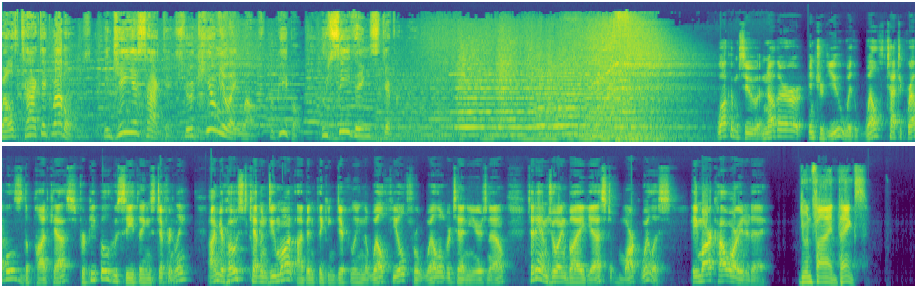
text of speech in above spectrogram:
Wealth Tactic Rebels ingenious tactics to accumulate wealth for people who see things differently. Welcome to another interview with Wealth Tactic Rebels, the podcast for people who see things differently. I'm your host, Kevin Dumont. I've been thinking differently in the wealth field for well over 10 years now. Today I'm joined by a guest, Mark Willis. Hey, Mark, how are you today? Doing fine, thanks.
